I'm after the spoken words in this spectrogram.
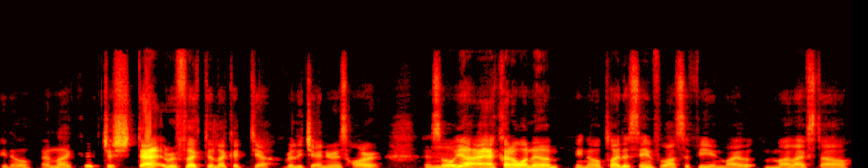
you know and like just that reflected like a yeah really generous heart and so Mm. yeah i, I kind of want to you know apply the same philosophy in my my lifestyle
